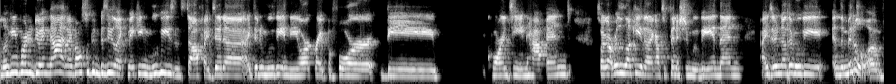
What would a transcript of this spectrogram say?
I'm looking forward to doing that. And I've also been busy like making movies and stuff. I did a I did a movie in New York right before the quarantine happened. So I got really lucky that I got to finish a movie. And then I did another movie in the middle of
